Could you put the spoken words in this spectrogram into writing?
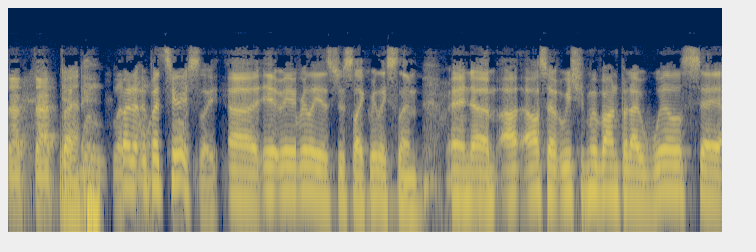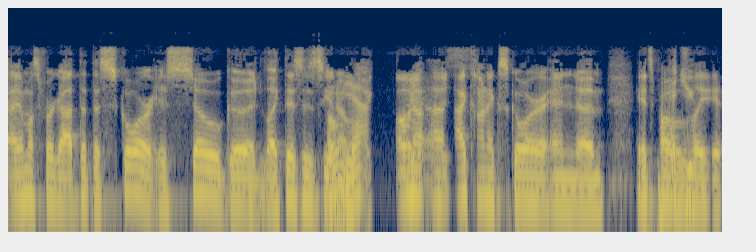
That that, Yeah. that will let them know but what's but seriously, uh, it, it really is just like really slim. And um, uh, also, we should move on. But I will say, I almost forgot that the score is so good. Like this is you Oh, know yeah. like, Oh, an yeah, uh, iconic score, and um, it's probably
